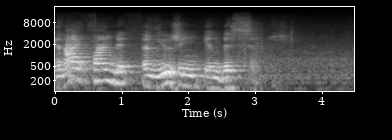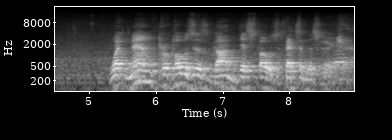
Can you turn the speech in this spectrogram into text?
And I find it amusing in this sense. What man proposes, God disposes. That's in the scripture.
